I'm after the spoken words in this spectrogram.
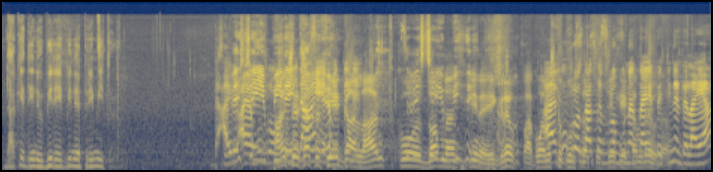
Dacă e din iubire, e bine primită. Ai, vezi ai ce avut iubire A vreo- Bine, încercat da, să e fie bine. galant cu Să o vezi ce doamnă... iubire. Bine, e greu. Acum nu Ai știu avut cum să vreodată susțin vreo că e cam bunătaie greu, pe da. tine de la ea?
